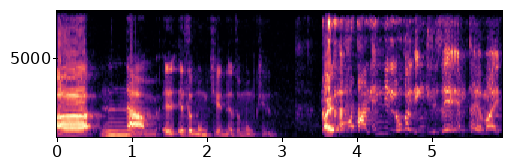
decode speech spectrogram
آه نعم اذا ممكن اذا ممكن بس I- هتعلمني اللغة الإنجليزية إمتى يا مايك؟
